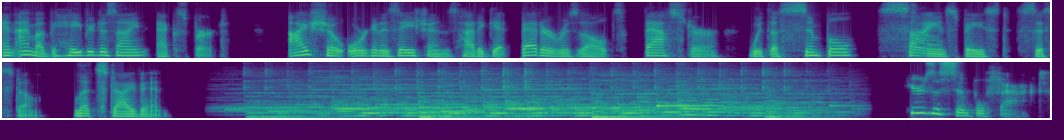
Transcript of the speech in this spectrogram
and I'm a behavior design expert. I show organizations how to get better results faster with a simple science based system. Let's dive in. Here's a simple fact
